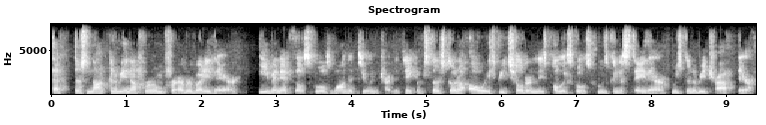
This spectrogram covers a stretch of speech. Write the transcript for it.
that there's not going to be enough room for everybody there, even if those schools wanted to and tried to take them. So there's going to always be children in these public schools. Who's going to stay there? Who's going to be trapped there?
